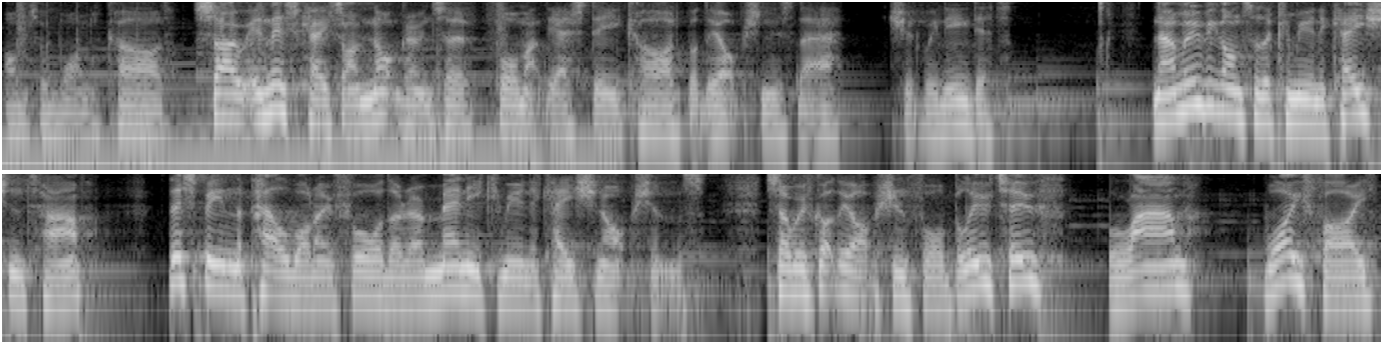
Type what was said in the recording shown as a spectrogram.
onto one card. So in this case, I'm not going to format the SD card, but the option is there should we need it. Now moving on to the communication tab, this being the PEL 104, there are many communication options. So we've got the option for Bluetooth, LAN, Wi-Fi,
